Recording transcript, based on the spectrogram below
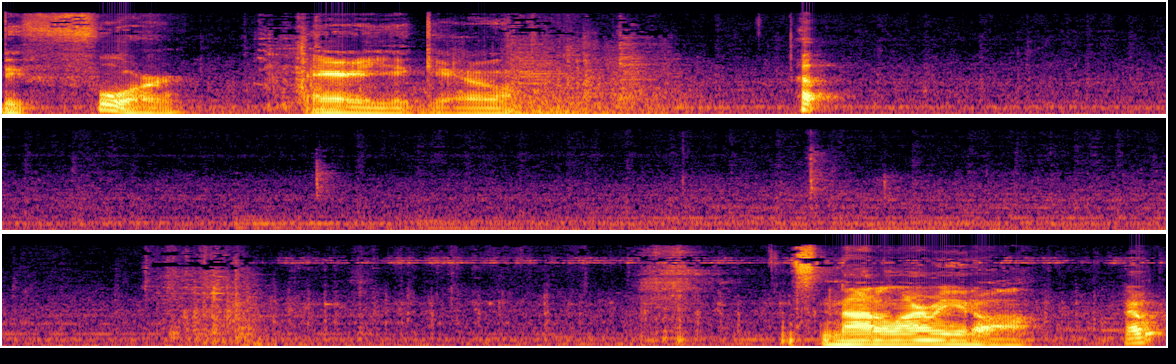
before. There you go. Hup. It's not alarming at all. Nope.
